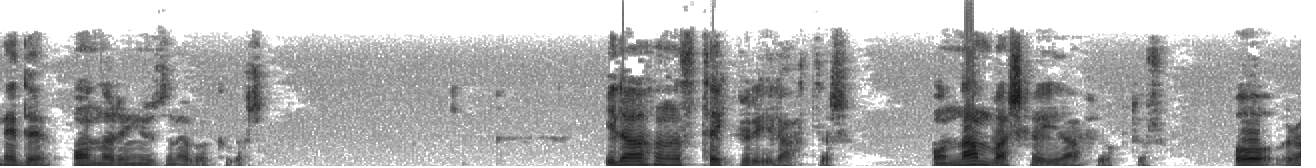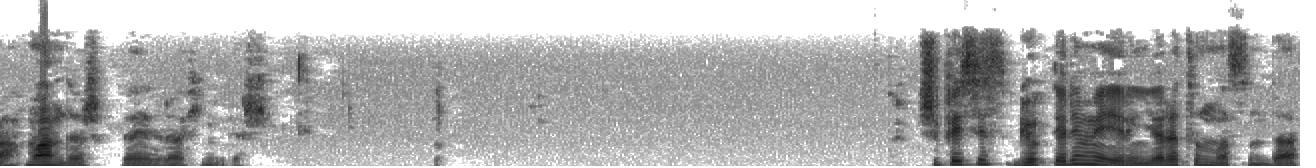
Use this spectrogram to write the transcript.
ne de onların yüzüne bakılır. İlahınız tek bir ilahtır. Ondan başka ilah yoktur. O Rahmandır ve Rahim'dir. Şüphesiz göklerin ve yerin yaratılmasında,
